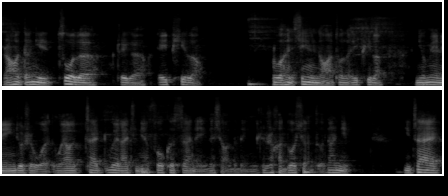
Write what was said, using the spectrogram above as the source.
然后等你做了这个 AP 了，如果很幸运的话做了 AP 了，你又面临就是我我要在未来几年 focus 在哪一个小的领域，这是很多选择，但是你你在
